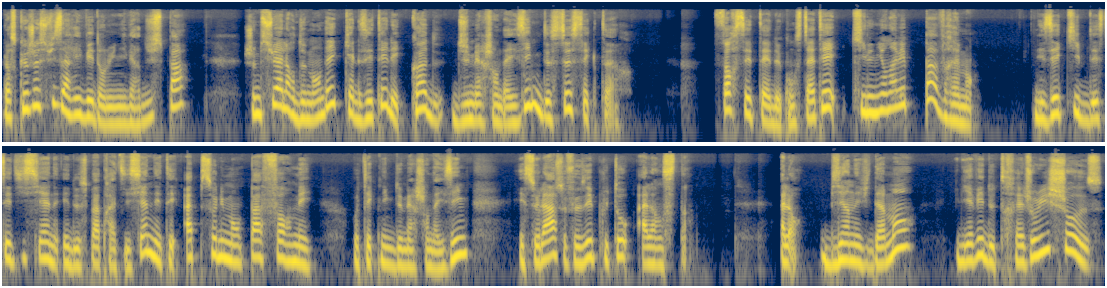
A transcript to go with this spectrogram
Lorsque je suis arrivée dans l'univers du spa, je me suis alors demandé quels étaient les codes du merchandising de ce secteur. Force était de constater qu'il n'y en avait pas vraiment les équipes d'esthéticiennes et de spa praticiennes n'étaient absolument pas formées aux techniques de merchandising, et cela se faisait plutôt à l'instinct. Alors, bien évidemment, il y avait de très jolies choses,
